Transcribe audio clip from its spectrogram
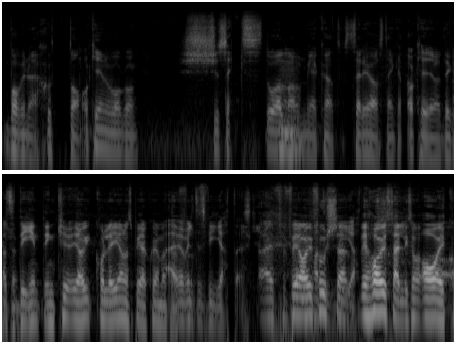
vad vi nu är, 17. Okej, i omgång 26. Då hade Mm. man mer kunnat seriöst tänka att okej då, det kanske... Alltså det är inte en kul, jag kollar igenom spelschemat nej, här. jag vill inte ens veta. Jag ska- Nej, för, för jag har ju Jag fan först, inte så här- vet. vi har ju så här liksom AIK,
